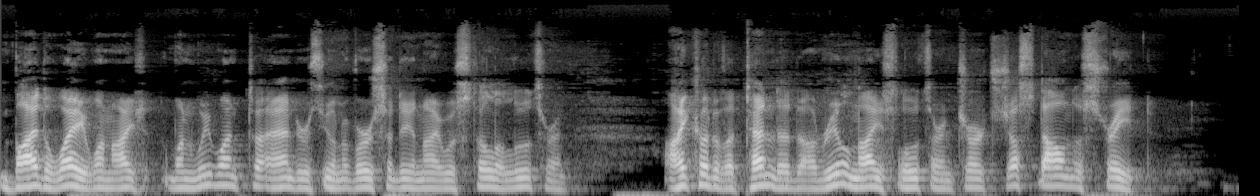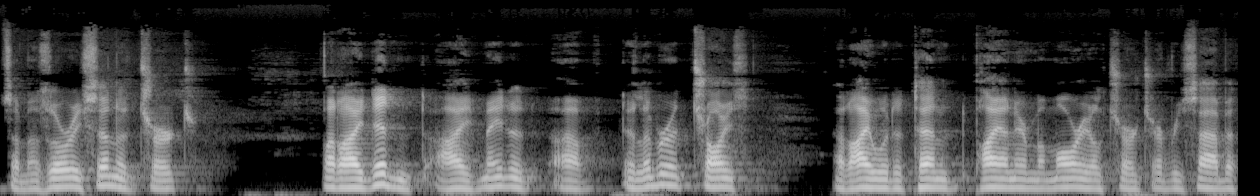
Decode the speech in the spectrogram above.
By the way, when I when we went to Andrews University and I was still a Lutheran, I could have attended a real nice Lutheran church just down the street. It's a Missouri Synod church, but I didn't. I made a, a deliberate choice that I would attend Pioneer Memorial Church every Sabbath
